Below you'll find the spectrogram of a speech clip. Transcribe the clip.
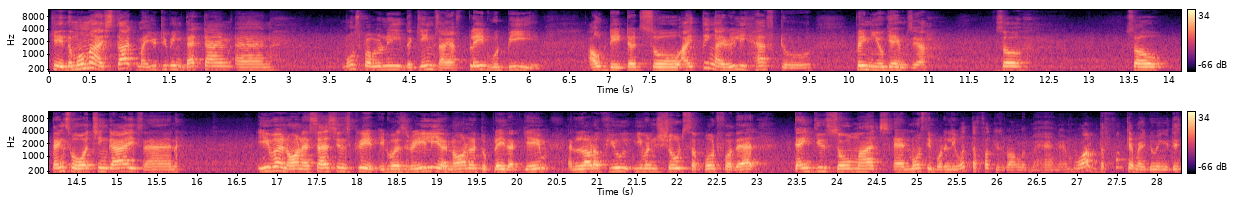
Okay the moment I start my YouTubing that time and most probably the games I have played would be outdated. So I think I really have to play new games yeah. So so thanks for watching guys and even on Assassin's Creed it was really an honor to play that game and a lot of you even showed support for that. Thank you so much and most importantly what the fuck is wrong with my hand and what the fuck am I doing with this?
